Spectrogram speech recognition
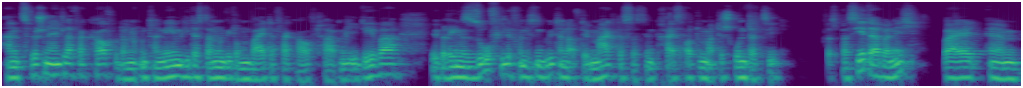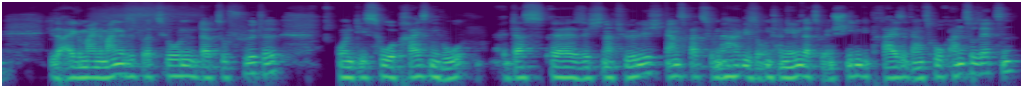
an Zwischenhändler verkauft oder an Unternehmen, die das dann wiederum weiterverkauft haben. Die Idee war, wir bringen so viele von diesen Gütern auf den Markt, dass das den Preis automatisch runterzieht. Das passierte aber nicht, weil ähm, diese allgemeine Mangelsituation dazu führte, und dieses hohe Preisniveau, dass äh, sich natürlich ganz rational diese Unternehmen dazu entschieden, die Preise ganz hoch anzusetzen.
